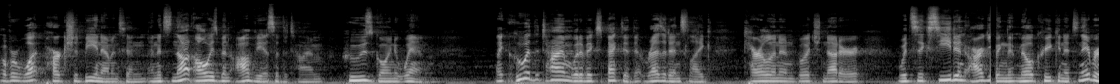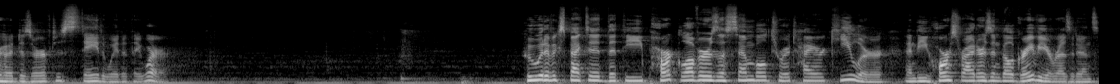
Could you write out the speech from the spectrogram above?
over what park should be in Edmonton, and it's not always been obvious at the time who's going to win. Like, who at the time would have expected that residents like Carolyn and Butch Nutter would succeed in arguing that Mill Creek and its neighborhood deserved to stay the way that they were? Who would have expected that the park lovers assembled to retire Keillor and the horse riders and Belgravia residents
